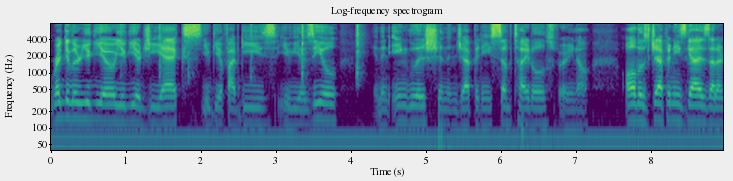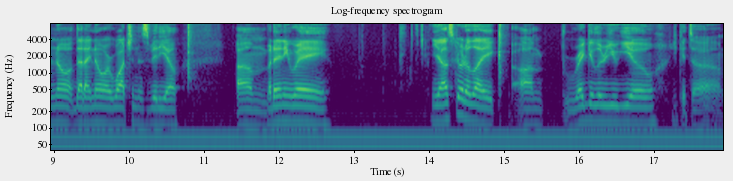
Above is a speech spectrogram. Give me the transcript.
regular Yu-Gi-Oh, Yu-Gi-Oh GX, Yu-Gi-Oh 5Ds, Yu-Gi-Oh Zeal, and then English and then Japanese subtitles for you know all those Japanese guys that I know that I know are watching this video. Um, but anyway, yeah, let's go to like um, regular Yu-Gi-Oh. You get to um,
